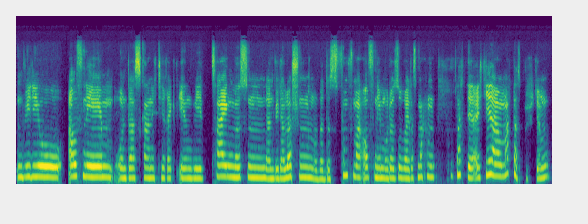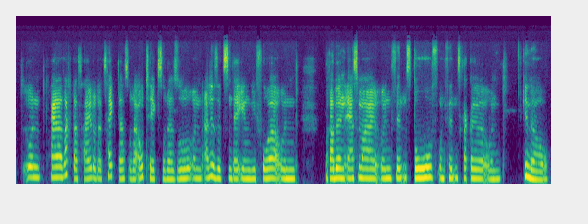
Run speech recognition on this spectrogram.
ein Video aufnehmen und das gar nicht direkt irgendwie zeigen müssen, dann wieder löschen oder das fünfmal aufnehmen oder so, weil das machen, sagt ja echt, jeder macht das bestimmt und keiner sagt das halt oder zeigt das oder Outtakes oder so und alle sitzen da irgendwie vor und brabbeln erstmal und finden es doof und finden es kacke und genau.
